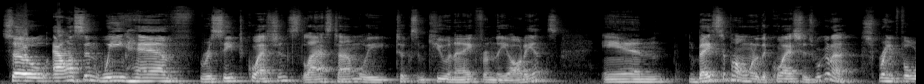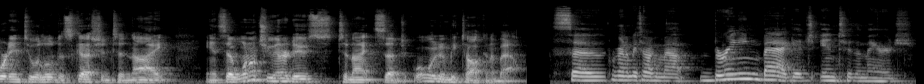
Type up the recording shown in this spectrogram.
So, Allison, we have received questions. Last time we took some Q&A from the audience. And based upon one of the questions, we're going to spring forward into a little discussion tonight. And so, why don't you introduce tonight's subject? What we're going to be talking about? So, we're going to be talking about bringing baggage into the marriage.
